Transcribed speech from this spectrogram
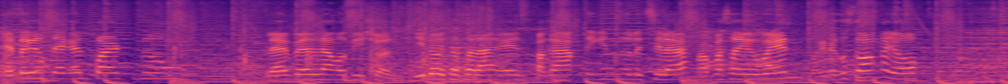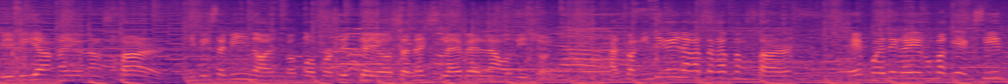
Ito yung second part nung level ng audition. Dito sasalain, pag-aactingin ulit sila, papasayawin. Pag nagustuhan kayo, bibigyan kayo ng star. Ibig sabihin nun, magpo-proceed kayo sa next level ng audition. At pag hindi kayo nakatanggap ng star, eh pwede kayong mag-exceed.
